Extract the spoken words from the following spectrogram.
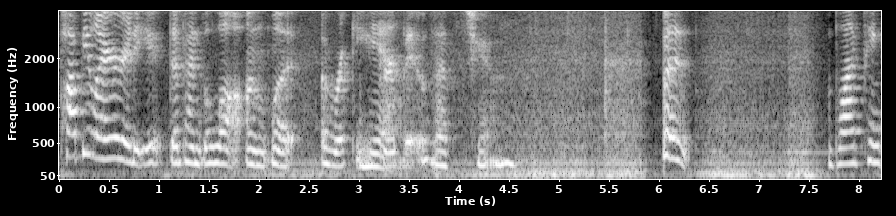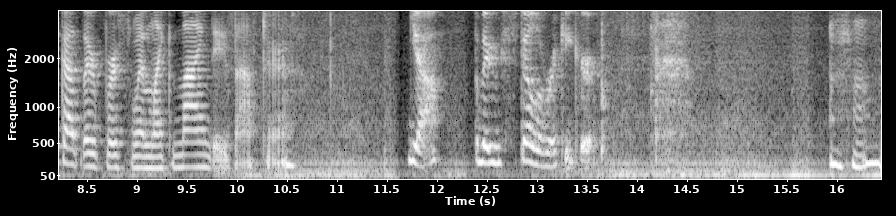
Popularity depends a lot on what a rookie Yeah, group is. that's true. But Blackpink got their first win like nine days after. Yeah, but they're still a rookie group. hmm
